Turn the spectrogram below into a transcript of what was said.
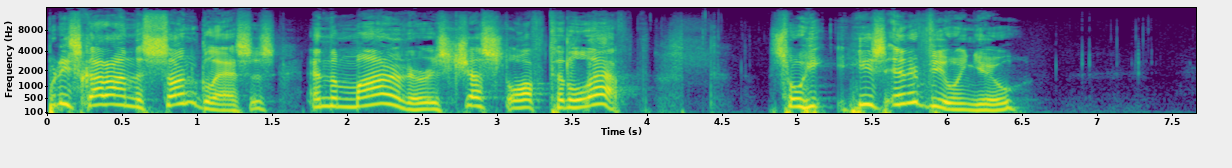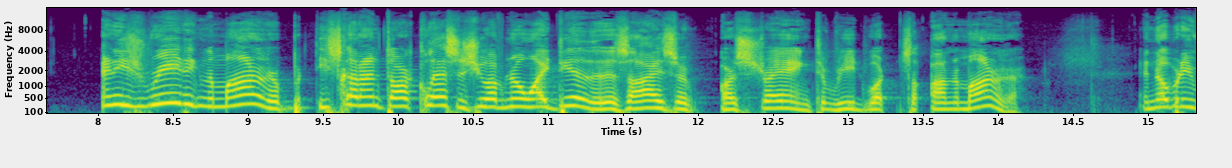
But he's got on the sunglasses, and the monitor is just off to the left. So he, he's interviewing you, and he's reading the monitor, but he's got on dark glasses. You have no idea that his eyes are, are straying to read what's on the monitor. And nobody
